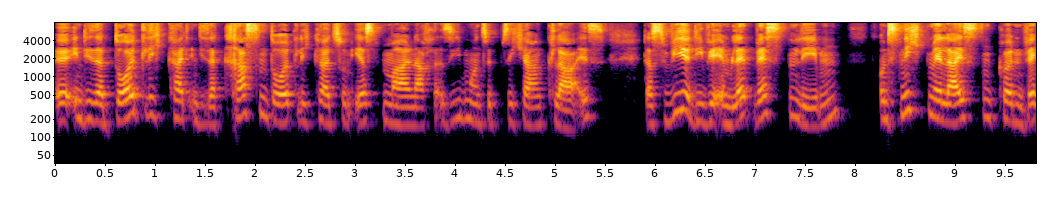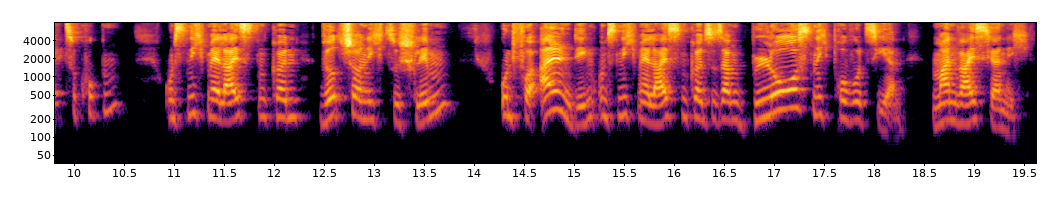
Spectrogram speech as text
äh, in dieser Deutlichkeit, in dieser krassen Deutlichkeit zum ersten Mal nach 77 Jahren klar ist, dass wir, die wir im Westen leben, uns nicht mehr leisten können, wegzugucken, uns nicht mehr leisten können, wird schon nicht so schlimm und vor allen Dingen uns nicht mehr leisten können zu sagen, bloß nicht provozieren. Man weiß ja nicht.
